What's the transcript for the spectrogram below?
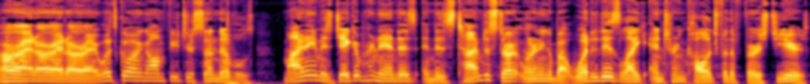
All right, all right, all right. What's going on, future Sun Devils? My name is Jacob Hernandez, and it is time to start learning about what it is like entering college for the first years.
